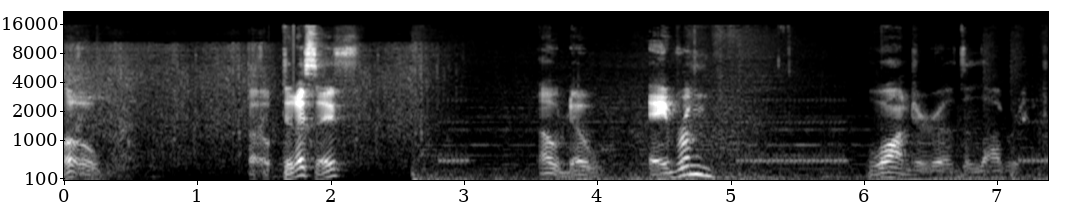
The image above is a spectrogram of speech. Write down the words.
oh, uh oh, did I save? Oh no, Abram, wanderer of the labyrinth.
